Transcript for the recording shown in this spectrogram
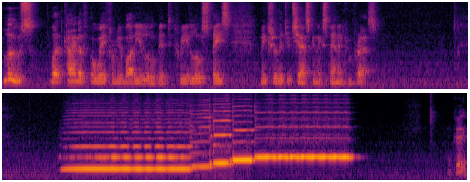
loose but kind of away from your body a little bit to create a little space. Make sure that your chest can expand and compress. Okay?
